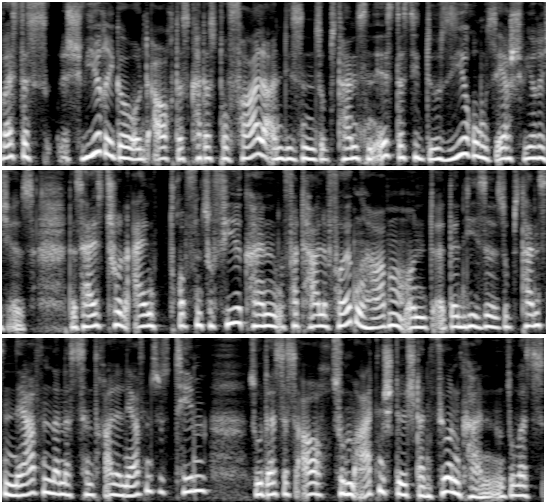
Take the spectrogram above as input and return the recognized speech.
Was das Schwierige und auch das Katastrophale an diesen Substanzen ist, dass die Dosierung sehr schwierig ist. Das heißt, schon ein Tropfen zu viel kann fatale Folgen haben und äh, denn diese Substanzen nerven dann das zentrale Nervensystem, so dass es auch zum Atemstillstand führen kann. Und sowas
